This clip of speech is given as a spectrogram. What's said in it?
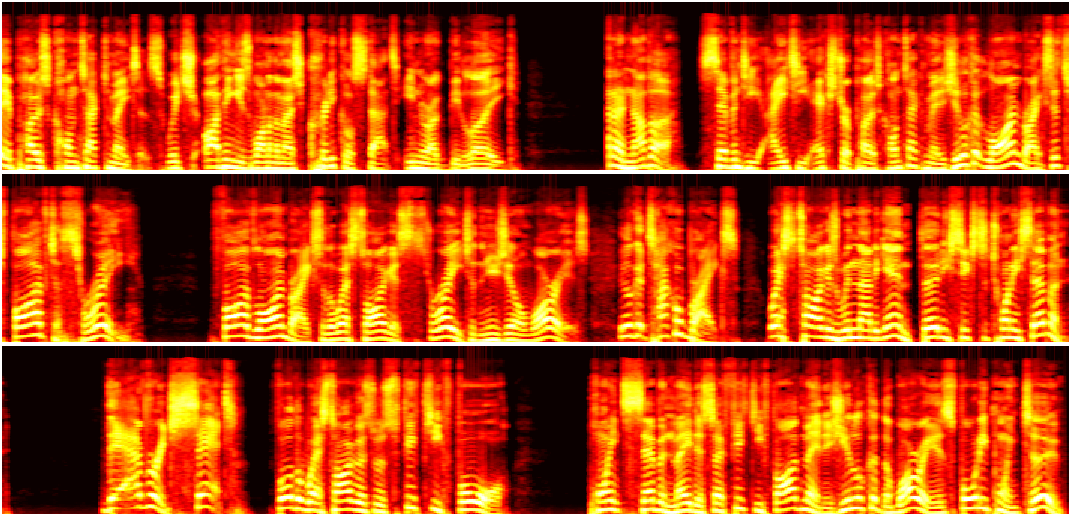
their post contact meters, which I think is one of the most critical stats in rugby league. At another 70, 80 extra post contact meters. You look at line breaks, it's five to three. Five line breaks to the West Tigers, three to the New Zealand Warriors. You look at tackle breaks, West Tigers win that again, 36 to 27. The average set for the West Tigers was 54.7 metres, so 55 metres. You look at the Warriors, 40.2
